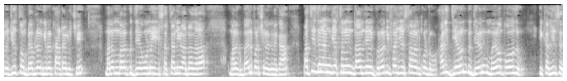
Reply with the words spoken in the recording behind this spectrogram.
మనం చూస్తాం. బైబిల్ గిరి కాటం నుంచి. మనం మనకు దేవుడు ఈ సత్యాన్ని అన్నదర. మనకు బయలుపరిచిన కనుక ప్రతి దినం ఏం చేస్తున్నాం దాన్ని గ్లోరిఫై చేస్తాను అనుకుంటాం అది దేవునికి దేవునికి మహిమ పోదు. ఇక్కడ చూస్తే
